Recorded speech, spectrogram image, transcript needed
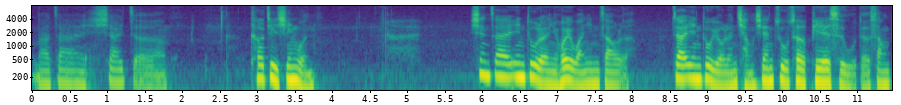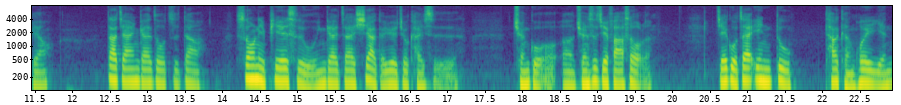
那再下一则科技新闻。现在印度人也会玩阴招了，在印度有人抢先注册 PS 五的商标，大家应该都知道。Sony PS 五应该在下个月就开始全国呃全世界发售了，结果在印度它可能会延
